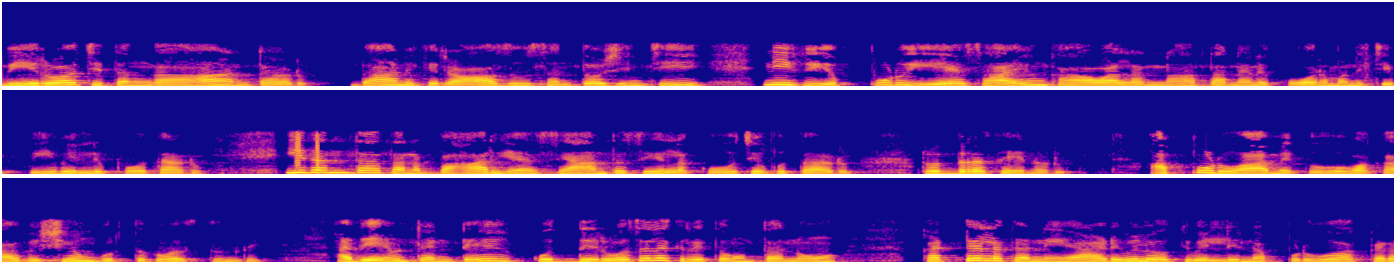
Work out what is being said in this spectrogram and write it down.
వీరోచితంగా అంటాడు. దానికి రాజు సంతోషించి నీకు ఎప్పుడు ఏ సాయం కావాలన్నా తనని కోరమని చెప్పి వెళ్ళిపోతాడు. ఇదంతా తన భార్య శాంతశీలకు చెబుతాడు రుద్రసేనుడు. అప్పుడు ఆమెకు ఒక విషయం గుర్తుకు వస్తుంది. అదేమిటంటే కొద్ది రోజుల క్రితం తను కట్టెలకని అడవిలోకి వెళ్ళినప్పుడు అక్కడ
